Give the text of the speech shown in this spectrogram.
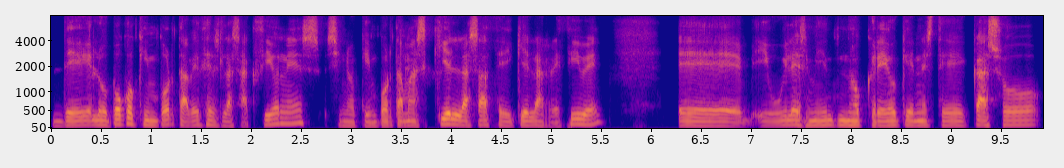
de lo poco que importa a veces las acciones, sino que importa más quién las hace y quién las recibe. Eh, y Will Smith no creo que en este caso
